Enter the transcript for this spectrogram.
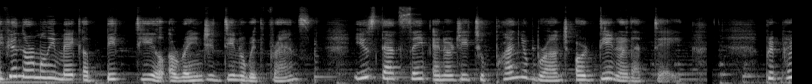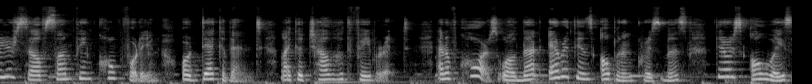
If you normally make a big deal arranging dinner with friends, use that same energy to plan your brunch or dinner that day. Prepare yourself something comforting or decadent, like a childhood favorite. And of course, while not everything's open on Christmas, there is always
